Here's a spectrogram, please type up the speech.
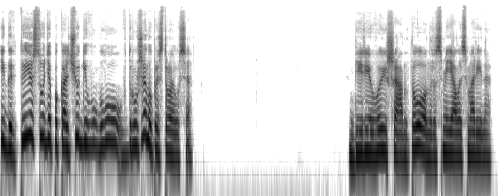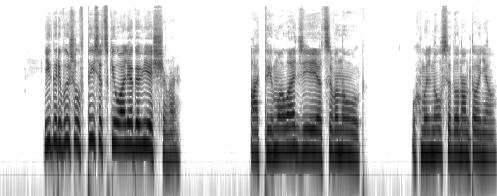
Игорь, ты, судя по кольчуге в углу, в дружину пристроился. «Бери выше, Антон!» — рассмеялась Марина. Игорь вышел в Тысяцкий у Олега Вещева. «А ты молодец, внук!» — ухмыльнулся Дон Антонио.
